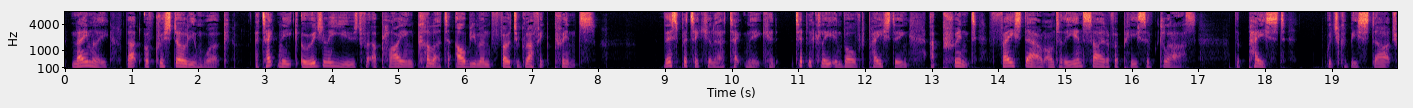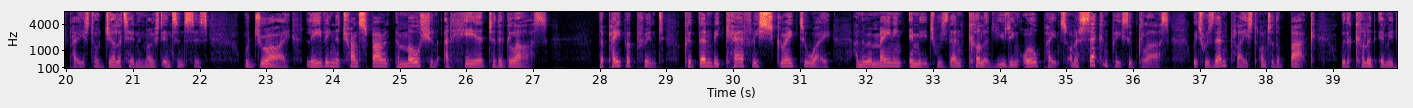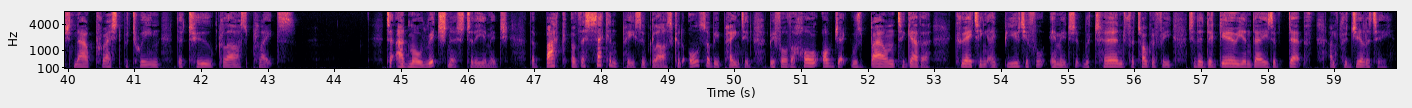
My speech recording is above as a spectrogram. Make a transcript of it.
namely that of Crystoleum work, a technique originally used for applying colour to albumen photographic prints. This particular technique had typically involved pasting a print face down onto the inside of a piece of glass. The paste, which could be starch paste or gelatin in most instances, would dry, leaving the transparent emulsion adhered to the glass. The paper print could then be carefully scraped away, and the remaining image was then coloured using oil paints on a second piece of glass, which was then placed onto the back with a coloured image now pressed between the two glass plates. To add more richness to the image, the back of the second piece of glass could also be painted before the whole object was bound together, creating a beautiful image that returned photography to the Daguerrean days of depth and fragility.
